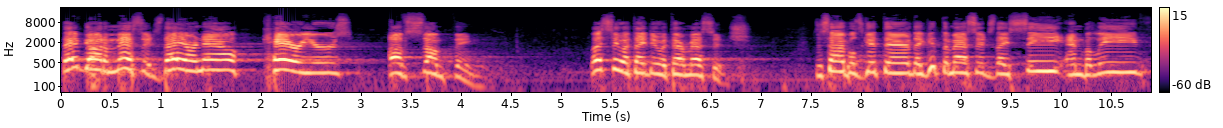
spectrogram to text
They've got a message. They are now carriers of something. Let's see what they do with their message. Disciples get there, they get the message, they see and believe.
